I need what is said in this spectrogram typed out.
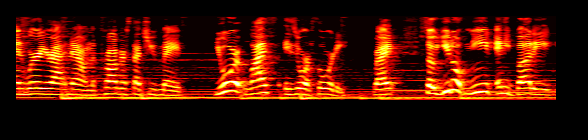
and where you're at now and the progress that you've made. Your life is your authority, right? So you don't need anybody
